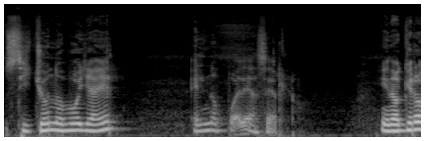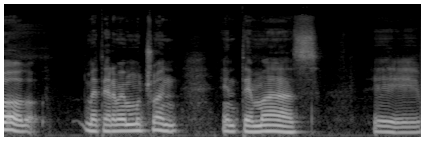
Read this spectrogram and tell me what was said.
si yo no voy a Él, Él no puede hacerlo. Y no quiero meterme mucho en, en temas eh,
